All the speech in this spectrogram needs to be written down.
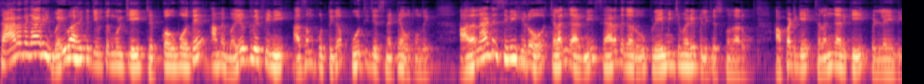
శారద గారి వైవాహిక జీవితం గురించి చెప్పుకోకపోతే ఆమె బయోగ్రఫీని అసంపూర్తిగా పూర్తి చేసినట్టే అవుతుంది. అలనాటి సినీ హీరో చలంగారిని శారద గారు ప్రేమించి మరీ పెళ్ళి చేసుకున్నారు. అప్పటికే చలంగారికి పెళ్ళయింది.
